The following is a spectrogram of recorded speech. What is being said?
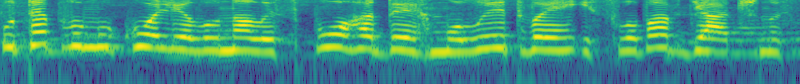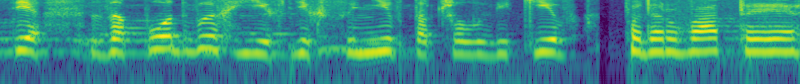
У теплому колі лунали спогади, молитви і слова вдячності за подвиг їхніх синів та чоловіків. подарувати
